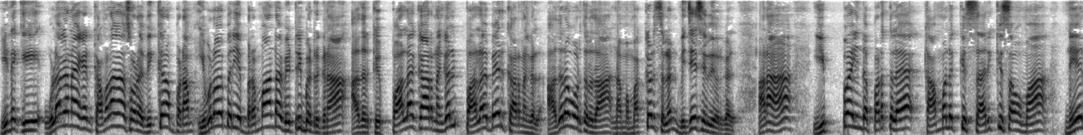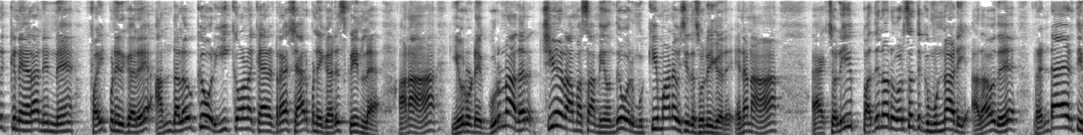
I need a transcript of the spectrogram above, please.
இன்னைக்கு உலகநாயகன் கமலஹாசோட விக்ரம் படம் இவ்வளவு பெரிய பிரம்மாண்ட வெற்றி பெற்றிருக்குன்னா அதற்கு பல காரணங்கள் பல பேர் காரணங்கள். அதுல ஒருத்தர் தான் நம்ம மக்கள் சிலன் விஜய் சேதுபதி அவர்கள். ஆனா இப்ப இந்த படத்துல கமலுக்கு சரிக்கு சமமா நேருக்கு நேரா நின்று ஃபைட் பண்ணியிருக்காரு. அந்த அளவுக்கு ஒரு ஈக்குவலான கேரக்டரை ஷேர் பண்ணியிருக்காரு ஸ்க்ரீனில் ஆனால் இவருடைய குருநாதர் சீன ராமசாமி வந்து ஒரு முக்கியமான விஷயத்தை சொல்லியிருக்காரு. என்னன்னா ஆக்சுவலி பதினோரு வருஷத்துக்கு முன்னாடி அதாவது ரெண்டாயிரத்தி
